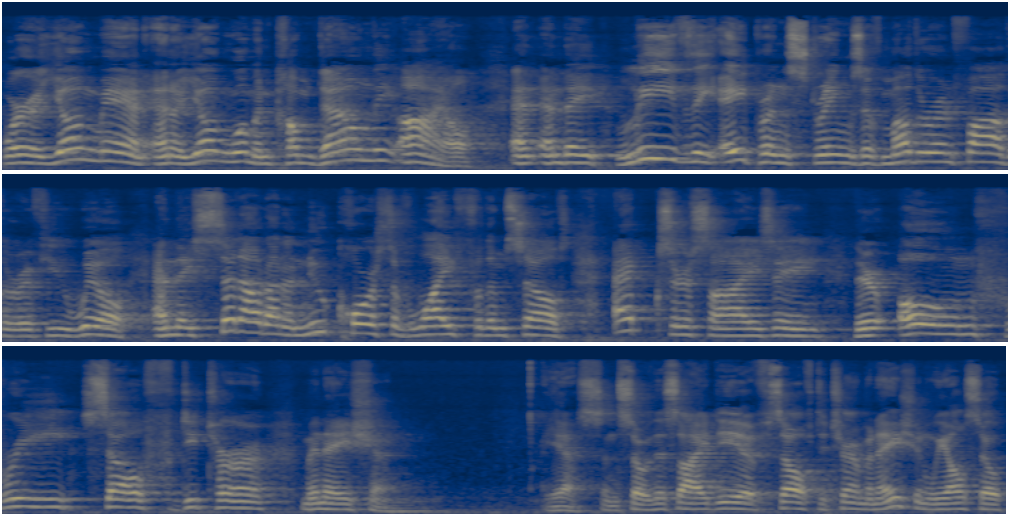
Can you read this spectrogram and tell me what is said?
where a young man and a young woman come down the aisle and, and they leave the apron strings of mother and father, if you will, and they set out on a new course of life for themselves, exercising their own free self determination. Yes, and so this idea of self determination, we also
